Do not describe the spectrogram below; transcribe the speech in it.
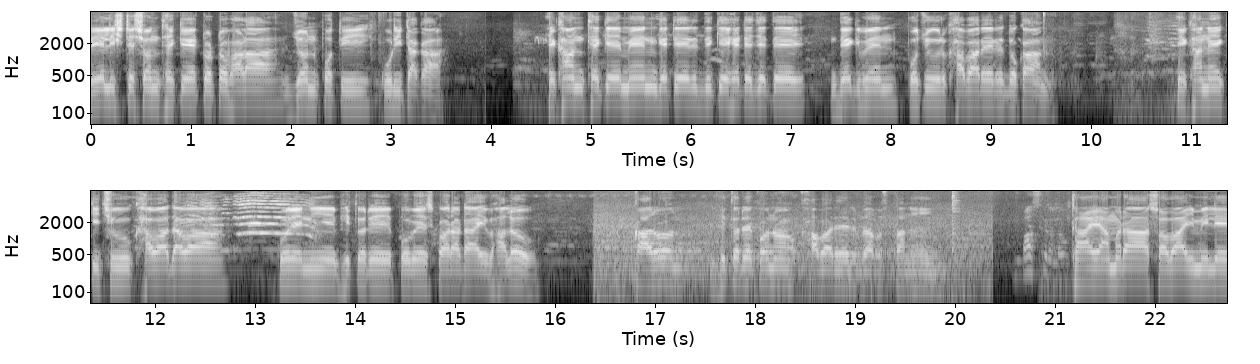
রেল স্টেশন থেকে টোটো ভাড়া জনপ্রতি কুড়ি টাকা। এখান থেকে মেন গেটের দিকে হেঁটে যেতে দেখবেন প্রচুর খাবারের দোকান। এখানে কিছু খাওয়া দাওয়া করে নিয়ে ভিতরে প্রবেশ করাটাই ভালো। কারণ ভিতরে কোনো খাবারের ব্যবস্থা নেই। তাই আমরা সবাই মিলে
